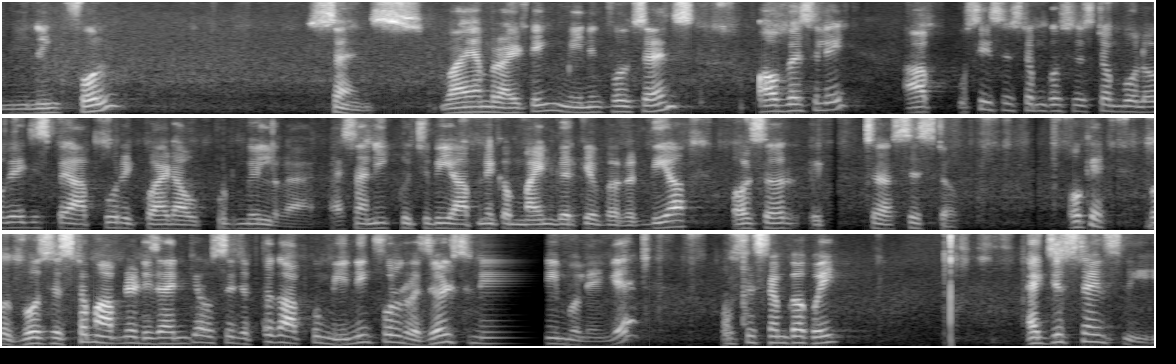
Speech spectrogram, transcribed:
meaningful sense why i'm writing meaningful sense obviously आप उसी सिस्टम को सिस्टम बोलोगे जिस पे आपको रिक्वायर्ड आउटपुट मिल रहा है। ऐसा नहीं कुछ भी आपने कंबाइन करके रख दिया और sir it's system okay but वो सिस्टम आपने डिज़ाइन किया उससे जब तक आपको मीनिंगफुल रिजल्ट्स नहीं मिलेंगे उस सिस्टम का कोई एग्जिस्टेंस नहीं।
